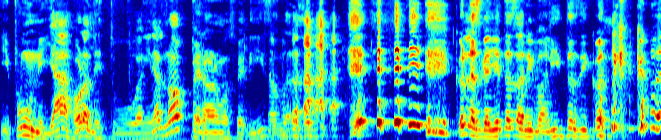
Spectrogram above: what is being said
y pum, y ya, órale, tu aguinal. No, pero éramos felices. con las galletas animalitos y con cacahuate.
